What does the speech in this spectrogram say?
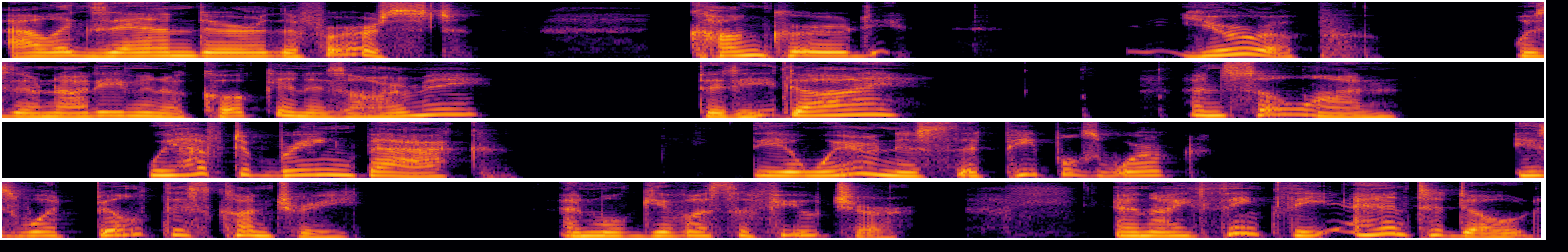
Alexander the First conquered Europe was there not even a cook in his army? Did he die? And so on. We have to bring back the awareness that people's work is what built this country and will give us a future. And I think the antidote,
